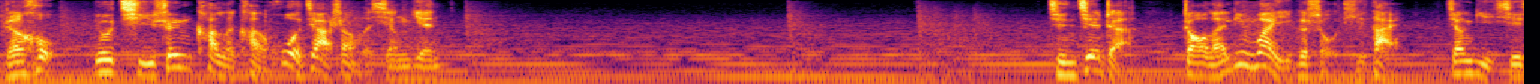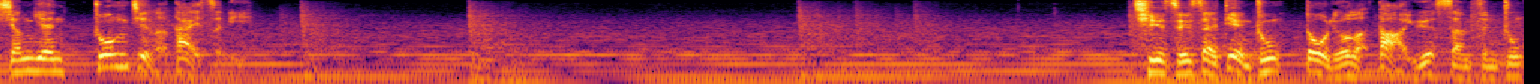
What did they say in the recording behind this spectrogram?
然后又起身看了看货架上的香烟，紧接着。找来另外一个手提袋，将一些香烟装进了袋子里。窃贼在店中逗留了大约三分钟，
